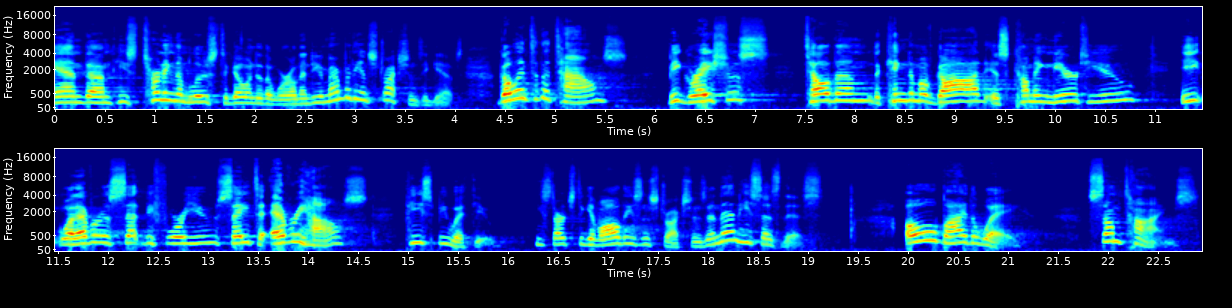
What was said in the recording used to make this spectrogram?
and um, he's turning them loose to go into the world. And do you remember the instructions he gives? Go into the towns, be gracious, tell them the kingdom of God is coming near to you, eat whatever is set before you, say to every house, Peace be with you. He starts to give all these instructions, and then he says this Oh, by the way, sometimes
